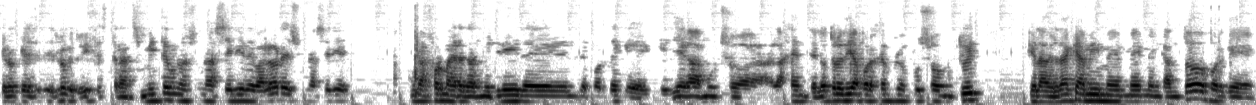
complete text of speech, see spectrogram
creo que es, lo que tú dices, transmite una serie de valores, una serie, una forma de retransmitir el deporte que, llega mucho a la gente. El otro día, por ejemplo, puso un tweet que la verdad que a mí me, encantó porque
